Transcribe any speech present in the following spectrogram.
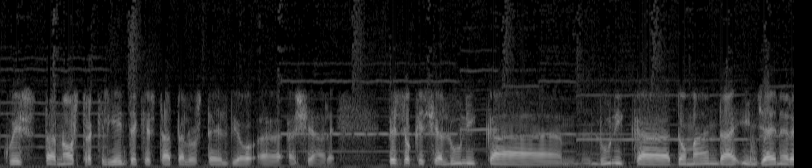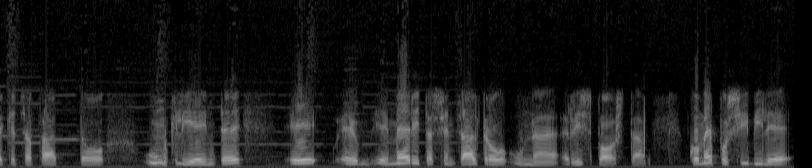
questa nostra cliente che è stata allo Stelvio a, a sciare. Penso che sia l'unica, l'unica domanda in genere che ci ha fatto un cliente e, e, e merita senz'altro una risposta. Com'è possibile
